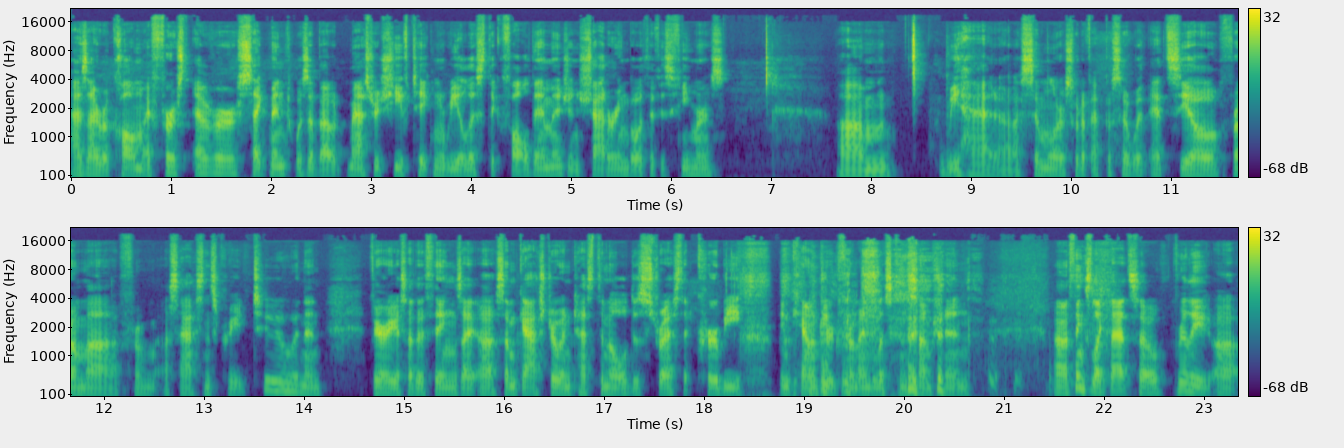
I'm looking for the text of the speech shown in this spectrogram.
as I recall, my first ever segment was about Master Chief taking realistic fall damage and shattering both of his femurs. Um, we had a similar sort of episode with Ezio from uh, from Assassin's Creed 2, and then various other things. I, uh, some gastrointestinal distress that Kirby encountered from endless consumption, uh, things like that. So really, uh,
